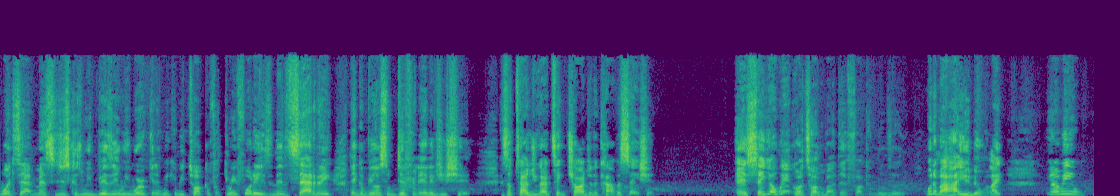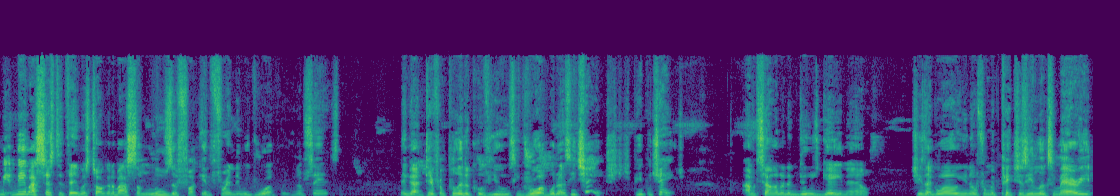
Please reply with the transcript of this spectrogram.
WhatsApp messages because we busy and we working and we can be talking for three, four days. And then Saturday, they could be on some different energy shit. And sometimes you got to take charge of the conversation and say, yo, we ain't going to talk about that fucking loser. What about how you doing? Like, you know what I mean? Me, me and my sister today was talking about some loser fucking friend that we grew up with. You know what I'm saying? They got different political views. He grew up with us. He changed. People change. I'm telling her the dude's gay now. She's like, well, you know, from the pictures, he looks married.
